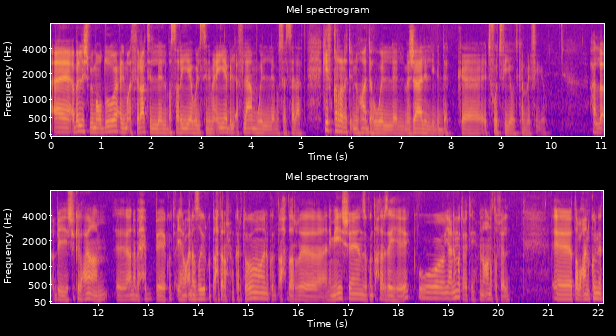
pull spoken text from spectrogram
آه، أبلش بموضوع المؤثرات ال- البصرية والسينمائية بالأفلام والمسلسلات. كيف قررت أنه هذا هو ال- المجال اللي بدك آه، تفوت فيه وتكمل فيه؟ هلأ بشكل عام آه، أنا بحب كنت يعني وأنا صغير كنت أحضر أفلام كرتون كنت أحضر animations وكنت أحضر زي هيك ويعني متعتي من وأنا طفل. آه، طبعا كنت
